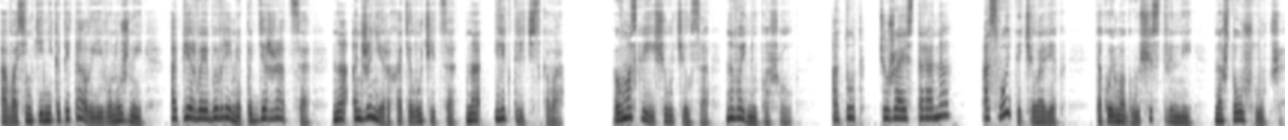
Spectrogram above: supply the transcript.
а Васеньке не капиталы его нужны, а первое бы время поддержаться. На инженера хотел учиться, на электрического. В Москве еще учился, на войну пошел. А тут чужая сторона, а свой ты человек, такой могущественный, на что уж лучше.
